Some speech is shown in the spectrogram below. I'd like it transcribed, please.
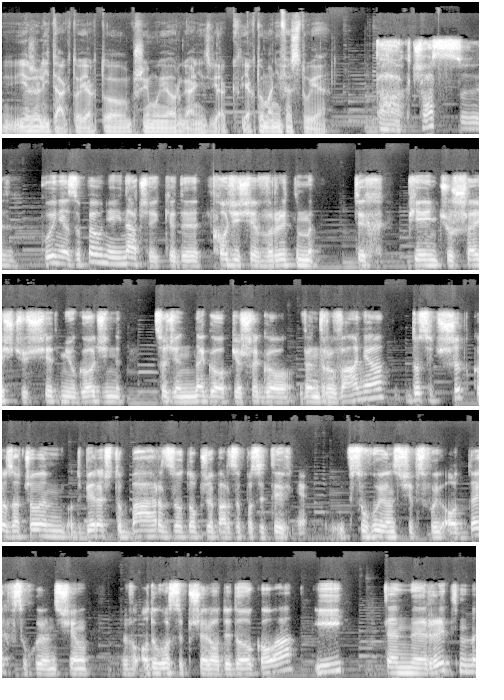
Jeżeli tak, to jak to przyjmuje organizm? Jak, jak to manifestuje? Tak, czas y, płynie zupełnie inaczej, kiedy wchodzi się w rytm tych pięciu, sześciu, siedmiu godzin codziennego pieszego wędrowania, dosyć szybko zacząłem odbierać to bardzo dobrze, bardzo pozytywnie. Wsłuchując się w swój oddech, wsłuchując się w odgłosy przyrody dookoła i ten rytm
